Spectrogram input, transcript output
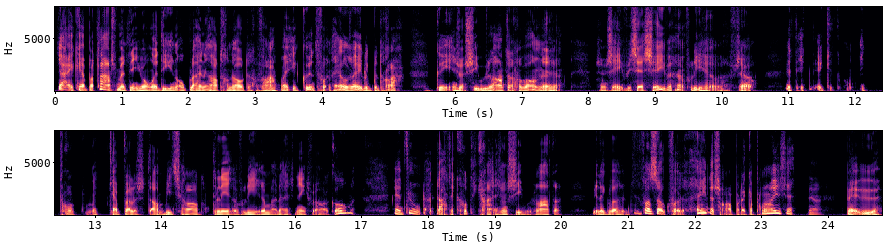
Ja, ik heb het laatst met een jongen die een opleiding had genoten gevraagd. Maar je kunt voor een heel redelijk bedrag, kun je in zo'n simulator gewoon eh, zo'n 767 gaan vliegen of zo. Ja. Het, ik, ik, ik, trok, ik heb wel eens de ambitie gehad om te leren vliegen, maar daar is niks van gekomen. En toen dacht ik, god, ik ga in zo'n simulator. Wil ik wel. Het was ook voor hele schappelijke prijzen Ja. per uur.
